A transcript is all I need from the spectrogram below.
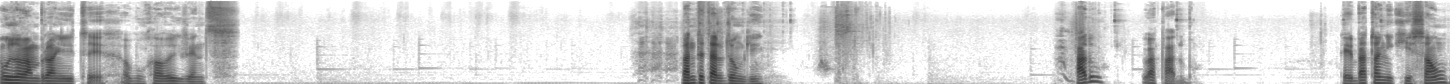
Używam broni tych obuchowych, więc... Bandyta z dżungli. Padł? Chyba padł. Okej, batoniki są.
